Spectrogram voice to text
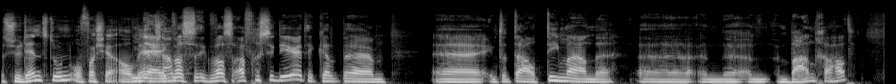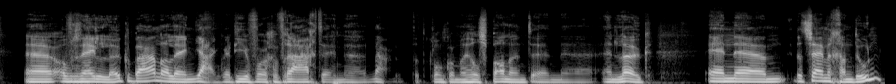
student toen of was jij al werkzaam? Nee, ik was, ik was afgestudeerd. Ik heb um, uh, in totaal tien maanden een, een, een, baan gehad. Overigens een hele leuke baan. Alleen ja, ik werd hiervoor gevraagd en nou, dat klonk allemaal heel spannend en, uh, en leuk. En uh, dat zijn we gaan doen.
